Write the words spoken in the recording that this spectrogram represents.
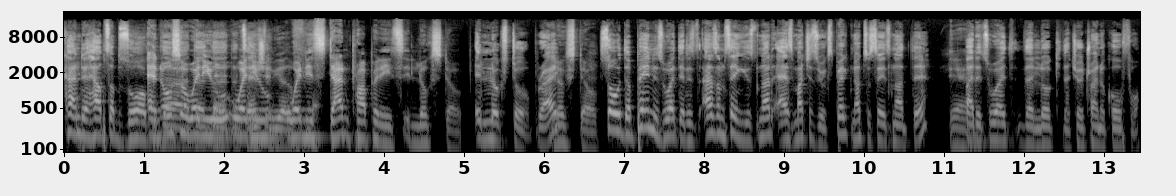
kind of helps absorb. and the- also when the- you the- when you when it's done properly, it's, it looks dope. it looks dope, right? It looks dope. So the pain is worth it. It's, as I'm saying, it's not as much as you expect. Not to say it's not there, Yeah. but it's worth the look that you're trying to go for.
